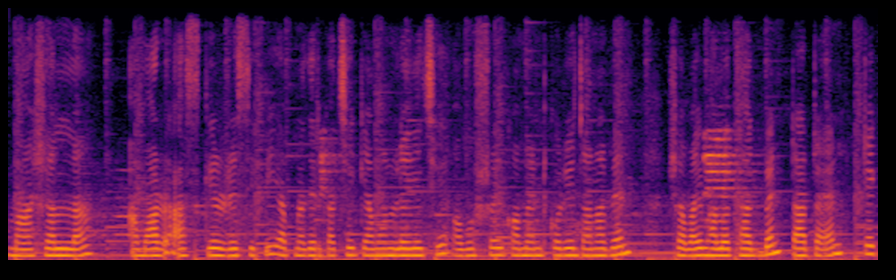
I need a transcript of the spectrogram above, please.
মাশাল্লাহ। আমার আজকের রেসিপি আপনাদের কাছে কেমন লেগেছে অবশ্যই কমেন্ট করে জানাবেন। সবাই ভালো থাকবেন। টাটা অ্যান্ড টেক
